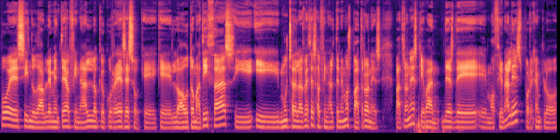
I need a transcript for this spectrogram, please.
pues indudablemente al final lo que ocurre es eso, que, lo automatizas y, y, muchas de las veces al final tenemos patrones, patrones que van desde emocionales, por ejemplo,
